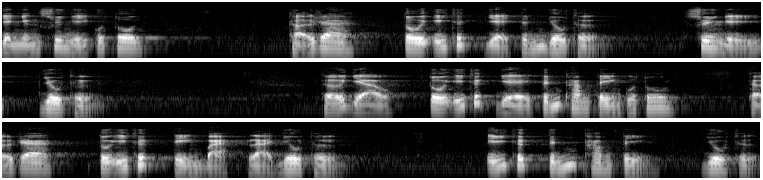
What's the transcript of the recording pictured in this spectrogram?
về những suy nghĩ của tôi. Thở ra, tôi ý thức về tính vô thường. Suy nghĩ vô thường. Thở vào, tôi ý thức về tính tham tiền của tôi. Thở ra, tôi ý thức tiền bạc là vô thường. Ý thức tính tham tiền, vô thường.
